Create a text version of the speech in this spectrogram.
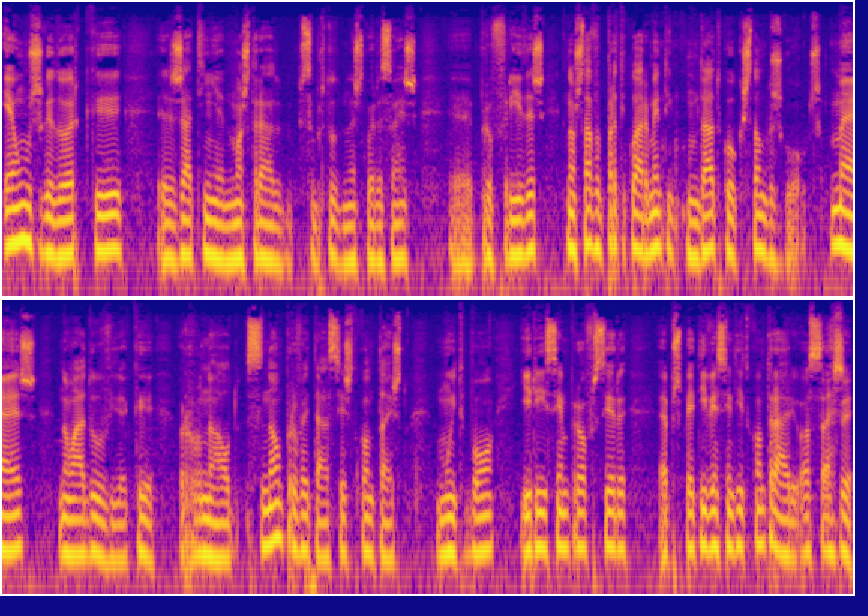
É um jogador que uh, já tinha demonstrado, sobretudo nas declarações uh, proferidas, que não estava particularmente incomodado com a questão dos golos. Mas não há dúvida que Ronaldo, se não aproveitasse este contexto muito bom, iria sempre oferecer a perspectiva em sentido contrário. Ou seja,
